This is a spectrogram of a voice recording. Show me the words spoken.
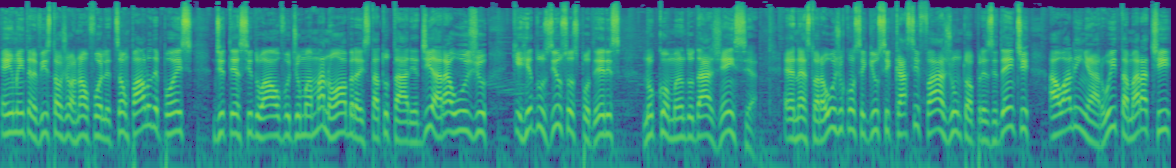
em uma entrevista ao jornal Folha de São Paulo depois de ter sido alvo de uma manobra estatutária de Araújo que reduziu seus poderes no comando da agência. Ernesto Araújo conseguiu se cacifar junto ao presidente ao alinhar o Itamaraty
